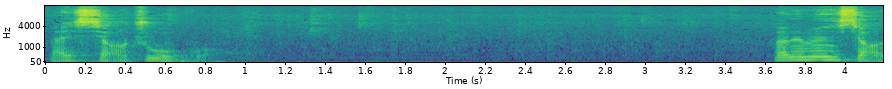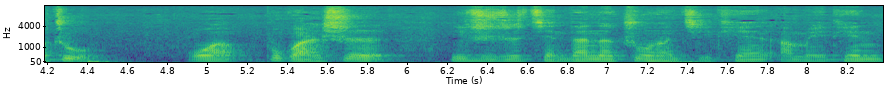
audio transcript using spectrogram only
来小住过。到这边小住，我不管是你只是简单的住上几天啊，每天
